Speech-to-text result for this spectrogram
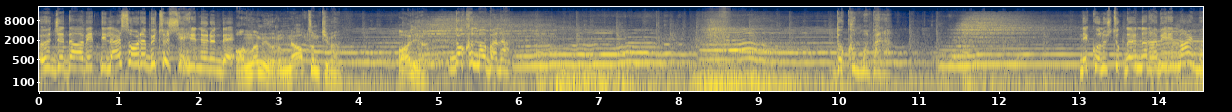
Önce davetliler sonra bütün şehrin önünde. Anlamıyorum. Ne yaptım ki ben? Alya, Dokunma bana. Dokunma bana. Ne konuştuklarından haberin var mı?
